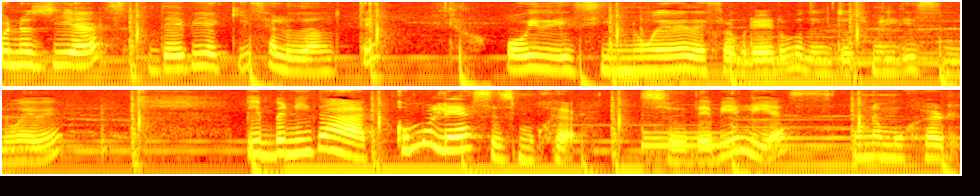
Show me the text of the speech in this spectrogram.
buenos días, Debbie aquí saludándote. Hoy 19 de febrero del 2019. Bienvenida a ¿Cómo le haces mujer? Soy Debbie Elías, una mujer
